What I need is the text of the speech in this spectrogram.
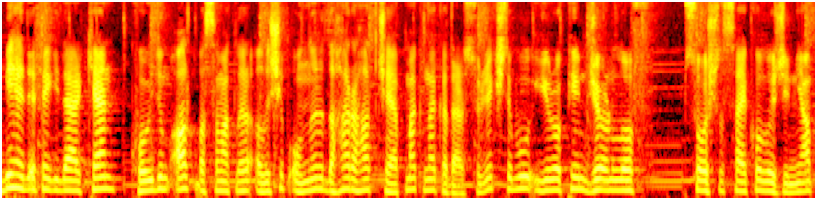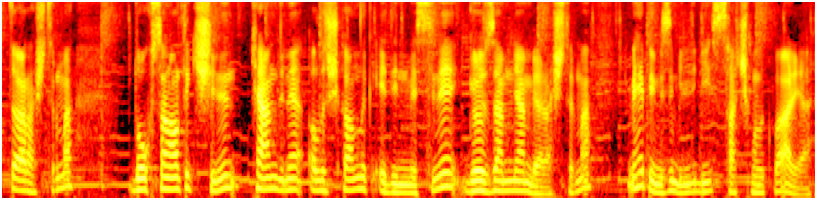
Bir hedefe giderken koyduğum alt basamaklara alışıp onları daha rahatça yapmak ne kadar sürecek? İşte bu European Journal of Social Psychology'nin yaptığı araştırma 96 kişinin kendine alışkanlık edinmesini gözlemleyen bir araştırma. Ve hepimizin bildiği bir saçmalık var ya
